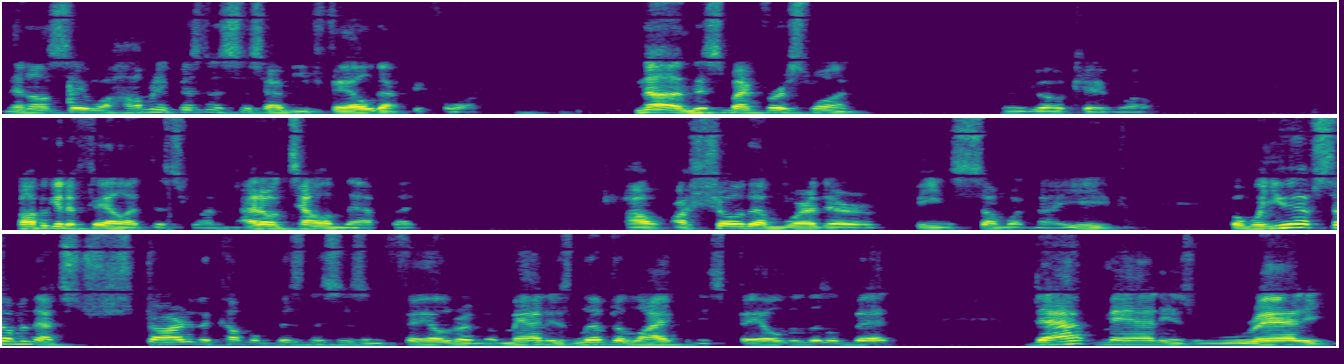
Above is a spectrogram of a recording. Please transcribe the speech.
Then I'll say, Well, how many businesses have you failed at before? None. This is my first one. And I go, Okay, well, probably going to fail at this one. I don't tell them that, but I'll, I'll show them where they're being somewhat naive. But when you have someone that's started a couple businesses and failed, or a man who's lived a life and he's failed a little bit, that man is ready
